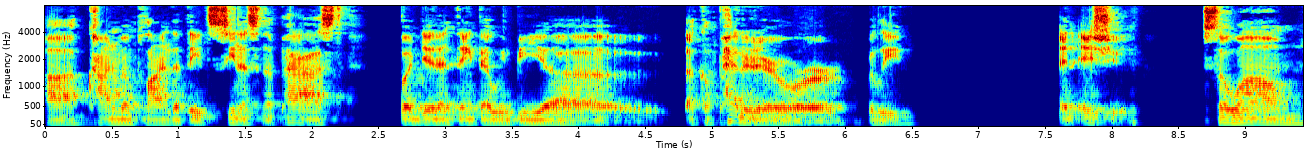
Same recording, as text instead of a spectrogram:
Uh, kind of implying that they'd seen us in the past, but didn't think that we'd be uh, a competitor or really an issue. So, um,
